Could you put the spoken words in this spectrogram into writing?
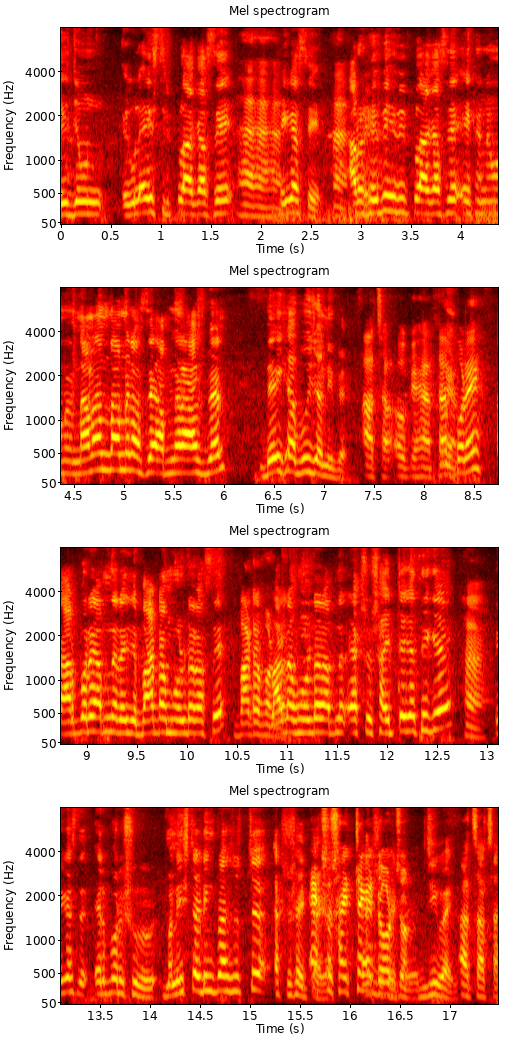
এই যেমন এগুলো এসির প্লাগ আছে হ্যাঁ ঠিক আছে। আরও হেভি হেভি প্লাগ আছে এখানে অনেক নানান দামের আছে আপনারা আসবেন দেখা বুঝা নিবেন। আচ্ছা ওকে হ্যাঁ তারপরে? তারপরে আপনার এই যে বাটাম হোল্ডার আছে বাটা বাটাম হোল্ডার আপনার একশো ষাট টাকা থেকে হ্যাঁ। ঠিক আছে? এরপরে শুরু মানে স্টার্টিং প্রাইস হচ্ছে একশো ষাট টাকা। 160 টাকা 160 ডর্জন। জি ভাই। আচ্ছা আচ্ছা।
